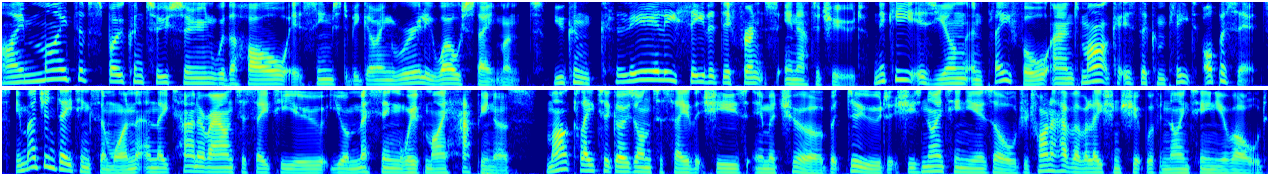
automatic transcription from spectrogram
I might have spoken too soon with the whole it seems to be going really well statement. You can clearly see the difference in attitude. Nikki is young and playful, and Mark is the complete opposite. Imagine dating someone and they turn around to say to you, You're messing with my happiness. Mark later goes on to say that she's immature, but dude, she's 19 years old. You're trying to have a relationship with a 19 year old,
